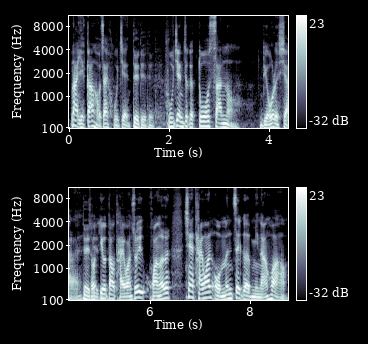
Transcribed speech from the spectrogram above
那也刚好在福建。对对对对，福建这个多山哦。留了下来，对，又到台湾，所以反而现在台湾我们这个闽南话哈，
